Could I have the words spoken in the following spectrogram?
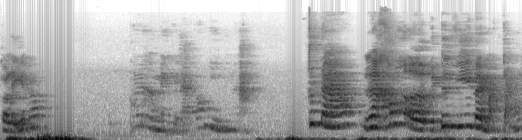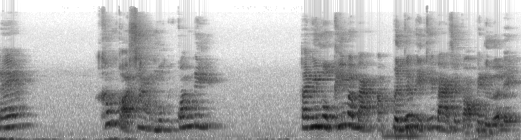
có lý không? Thế là mình phải đã có nhìn như nào? Chúng ta là không ở cái tư duy về mặt trắng đen không có sẵn một cái quan điểm. Tại vì một khi mà bạn ấp định cho đi thì bạn sẽ có cái đứa để,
